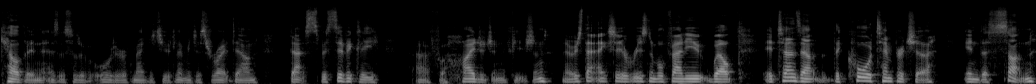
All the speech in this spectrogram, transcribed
Kelvin as a sort of order of magnitude. Let me just write down that specifically uh, for hydrogen fusion. Now, is that actually a reasonable value? Well, it turns out that the core temperature in the sun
